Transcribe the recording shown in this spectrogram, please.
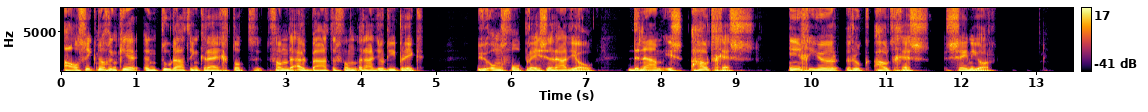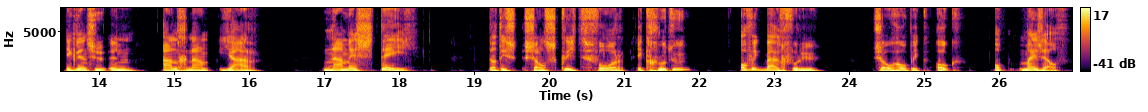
Als ik nog een keer een toelating krijg tot, van de uitbater van Radio Dieprik, uw onvolprezen radio. De naam is Houtges, ingenieur Roek Houtges senior. Ik wens u een aangenaam jaar. Namaste. Dat is Sanskriet voor ik groet u of ik buig voor u. Zo hoop ik ook op mijzelf.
